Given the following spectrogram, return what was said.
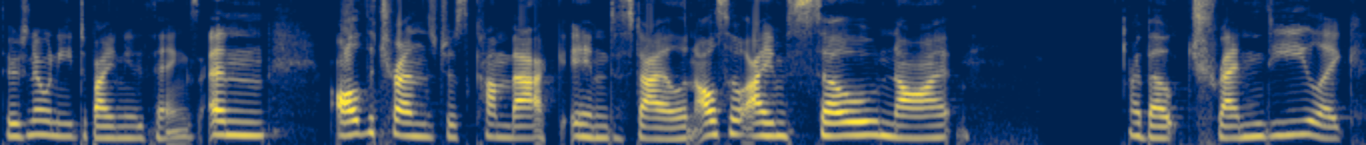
there's no need to buy new things. And all the trends just come back into style. And also i'm so not about trendy. Like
